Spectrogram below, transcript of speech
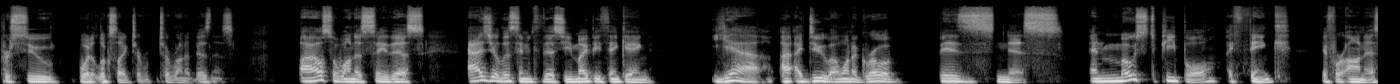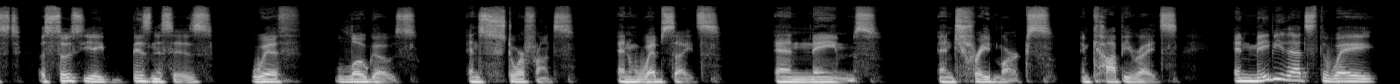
pursue what it looks like to, to run a business. I also want to say this as you're listening to this, you might be thinking, yeah, I, I do. I want to grow a business. And most people, I think, if we're honest, associate businesses with logos and storefronts and websites and names and trademarks and copyrights. And maybe that's the way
